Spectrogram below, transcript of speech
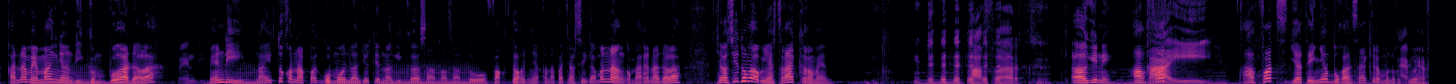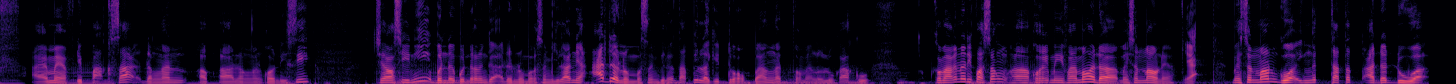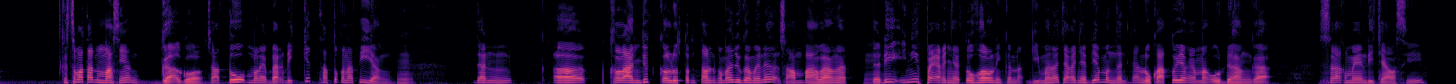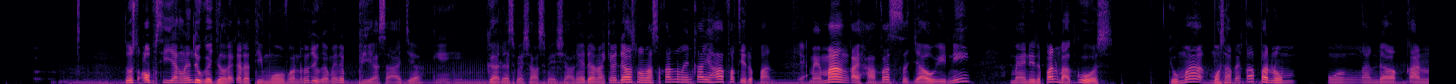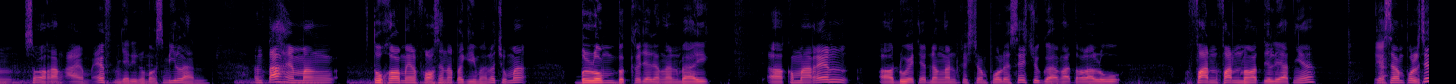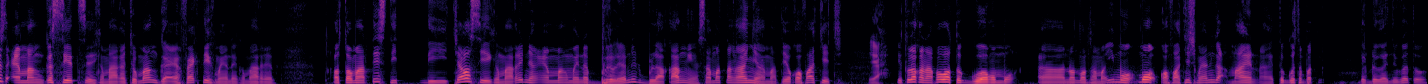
Karena memang yang digempur adalah Mendy. Mendy. Nah, itu kenapa gue mau lanjutin lagi ke salah satu faktornya kenapa Chelsea gak menang kemarin adalah Chelsea itu nggak punya striker, men. Havertz, Eh, gini, Kai, Havertz sejatinya bukan striker menurut gue. MF. IMF dipaksa dengan uh, dengan kondisi Chelsea ini bener-bener nggak ada nomor 9 ya ada nomor 9 tapi lagi drop banget Romelu Lukaku kemarin ada dipasang uh, correct me if I'm wrong, ada Mason Mount ya Ya. Mason Mount gua inget catat ada dua kesempatan emasnya gak gol satu melebar dikit satu kena tiang Hmm. dan uh, kelanjut ke Luton tahun kemarin juga mainnya sampah banget Hmm. jadi ini PR-nya Tuchel nih kena, gimana caranya dia menggantikan Lukaku yang emang udah nggak serak main di Chelsea Terus opsi yang lain juga jelek ada Timo Werner juga mainnya biasa aja Mhm. gak ada spesial-spesialnya dan akhirnya dia harus memasakkan main kayak Havertz di depan. Ya. Memang kayak Havertz sejauh ini main di depan bagus. Cuma mau sampai kapan lo mengandalkan seorang IMF menjadi nomor 9? Entah emang Tuchel main false apa gimana cuma belum bekerja dengan baik. Eh, kemarin eh, duetnya dengan Christian Pulisic juga nggak terlalu fun-fun banget dilihatnya. Ya. Christian Pulisic emang gesit sih kemarin cuma nggak efektif mainnya kemarin otomatis di, di Chelsea kemarin yang emang mainnya brilian di belakangnya sama tengahnya Mateo Kovacic. Ya. Itulah kenapa waktu gua ngomong eh, nonton sama Imo, mau Kovacic main nggak main. Nah, itu gue sempat deg-degan juga tuh.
